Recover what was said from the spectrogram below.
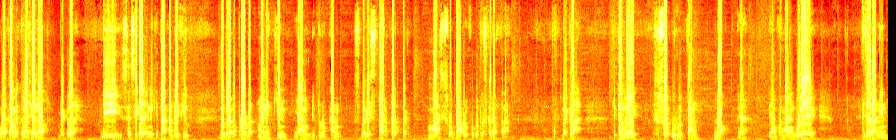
Welcome back to my channel. Baiklah, di sesi kali ini kita akan review beberapa produk manekin yang diperlukan sebagai starter pack mahasiswa baru Fakultas Kedokteran. Baiklah, kita mulai sesuai urutan blok ya yang pernah gue jalanin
